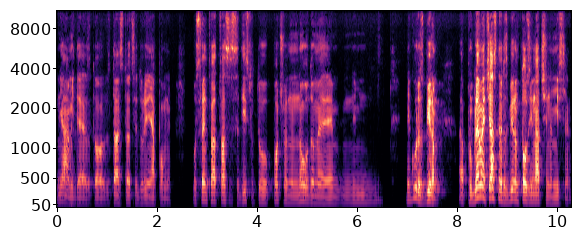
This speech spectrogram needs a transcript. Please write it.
нямам идея за, това, за тази ситуация, дори няма помня. Освен това, това със съдийството почва много да ме... Не, го разбирам. Проблема е, че аз не разбирам този начин на мислене.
